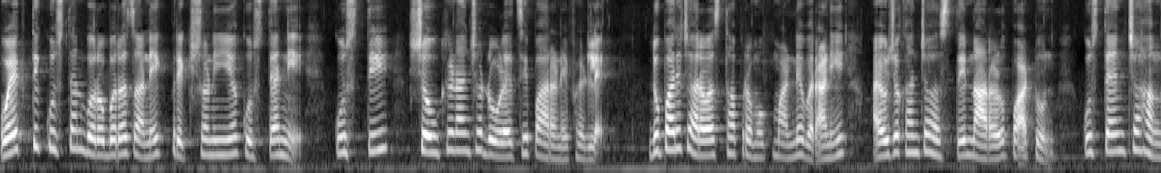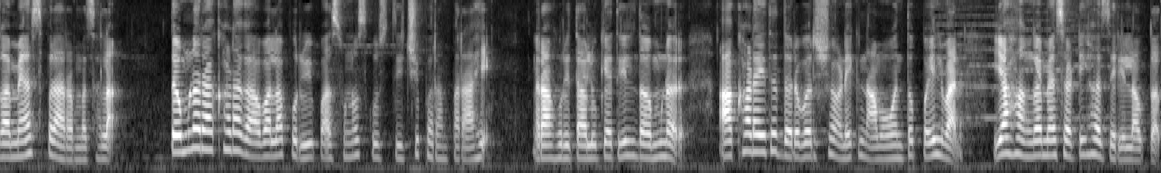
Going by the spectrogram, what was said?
वैयक्तिक कुस्त्यांबरोबरच अनेक प्रेक्षणीय कुस्त्यांनी कुस्ती शौकीनांच्या डोळ्याचे पारणे फेडले. दुपारी चार वाजता प्रमुख मान्यवर आणि आयोजकांच्या हस्ते नारळ पाठून कुस्त्यांच्या हंगाम्यास प्रारंभ झाला. दमणर आखाडा गावाला पूर्वीपासूनच कुस्तीची परंपरा आहे. राहुरी तालुक्यातील दमनर आखाडा येथे दरवर्षी अनेक नामवंत पैलवान या हंगाम्यासाठी हजेरी लावतात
